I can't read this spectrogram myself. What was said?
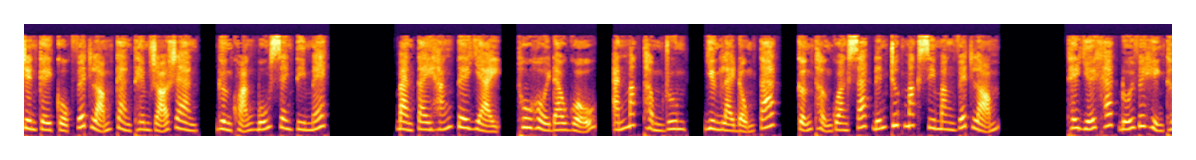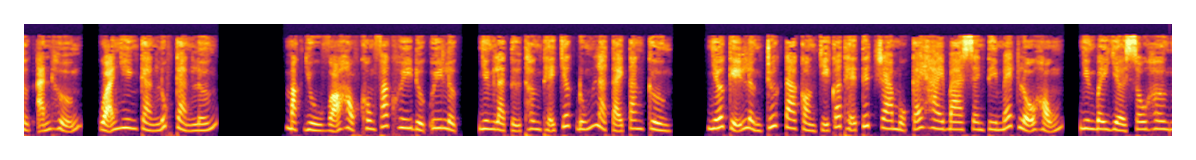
Trên cây cột vết lõm càng thêm rõ ràng, gần khoảng 4 cm. Bàn tay hắn tê dại, thu hồi đao gỗ, ánh mắt thầm run, dừng lại động tác, cẩn thận quan sát đến trước mắt xi măng vết lõm. Thế giới khác đối với hiện thực ảnh hưởng, quả nhiên càng lúc càng lớn. Mặc dù võ học không phát huy được uy lực, nhưng là tự thân thể chất đúng là tại tăng cường. Nhớ kỹ lần trước ta còn chỉ có thể tích ra một cái 2-3 cm lỗ hổng, nhưng bây giờ sâu hơn.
